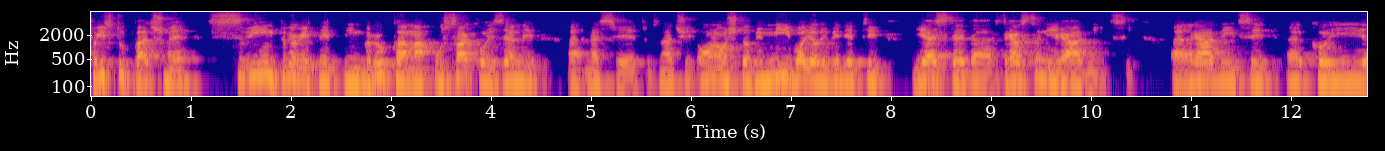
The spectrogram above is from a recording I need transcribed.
pristupačne svim prioritetnim grupama u svakoj zemlji na svijetu. Znači, ono što bi mi voljeli vidjeti jeste da zdravstveni radnici, radnici koji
